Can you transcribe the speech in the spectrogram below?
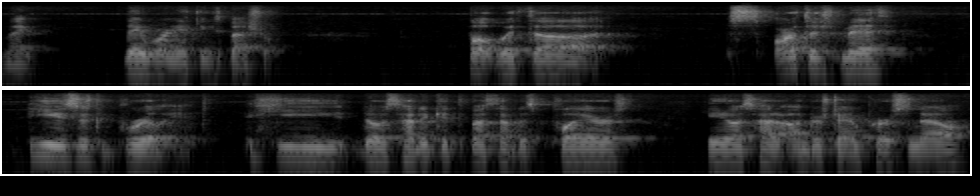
Like, they weren't anything special. But with uh, Arthur Smith, he's just brilliant. He knows how to get the best out of his players. He knows how to understand personnel.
